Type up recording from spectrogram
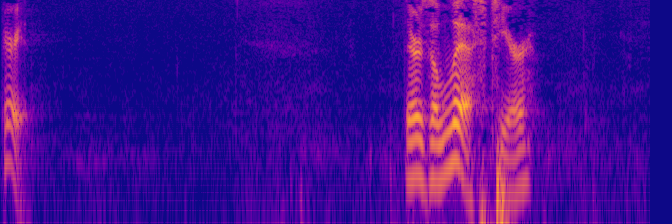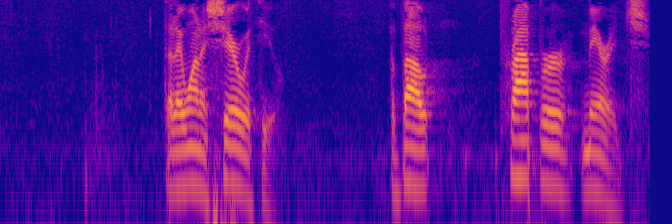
Period. There's a list here that I want to share with you about proper marriage.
